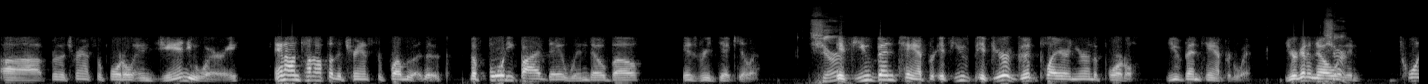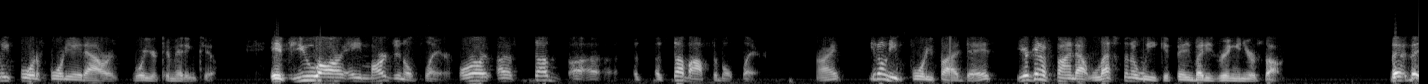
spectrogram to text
uh, for the transfer portal in January? And on top of the transfer portal, the, the 45 day window, Bo, is ridiculous. Sure. If you've been tampered, if you if you're a good player and you're in the portal, you've been tampered with. You're going to know Sure. within 24 to 48 hours where you're committing to. If you are a marginal player or a, a sub uh, a, a suboptimal player, right? you don't need 45 days. You're going to find out less than a week if anybody's ringing your phone. But, but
